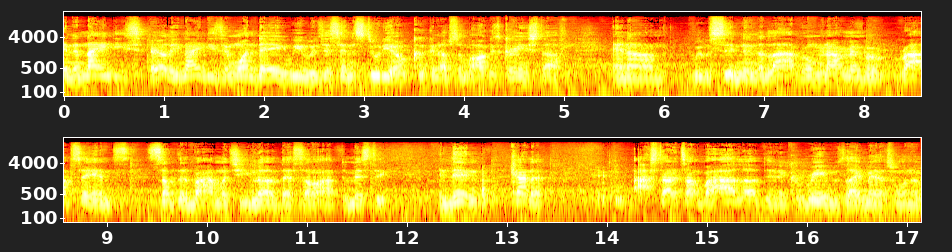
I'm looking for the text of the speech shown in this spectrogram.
in the 90s, early 90s, and one day we were just in the studio cooking up some August Greene stuff, and um, we were sitting in the live room, and I remember Rob saying something about how much he loved that song, Optimistic, and then kind of I started talking about how I loved it, and Karriem was like, "Man, it's one of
